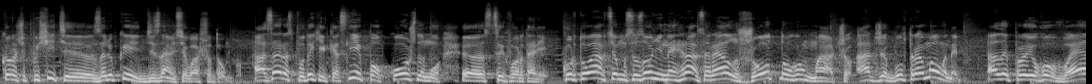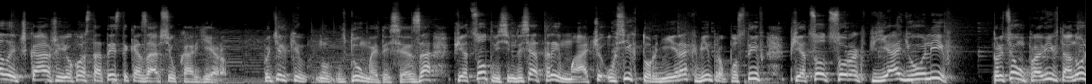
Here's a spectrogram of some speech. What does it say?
Коротше, пишіть е, залюбки, дізнаюся вашу думку. А зараз по декілька слів по кожному е, з цих воротарів. Куртуа в цьому сезоні не грав за реал жодного матчу, адже був травмований. Але про його велич каже його статистика за всю кар'єру. Ви тільки ну вдумайтеся, за 583 матчі у всіх турнірах він пропустив 545 голів. При цьому провів на нуль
